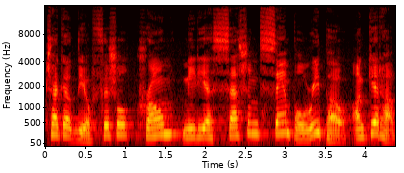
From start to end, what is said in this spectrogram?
check out the official Chrome Media Session sample repo on GitHub.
